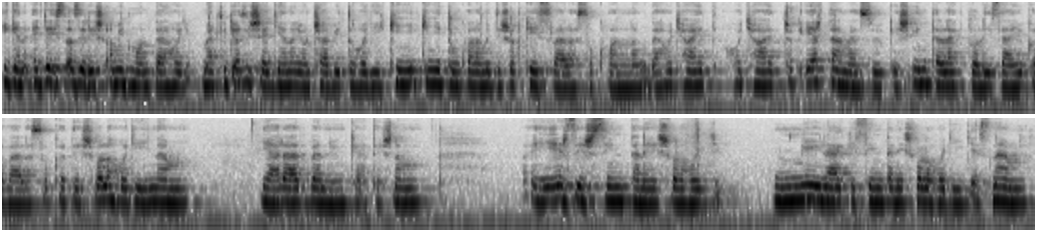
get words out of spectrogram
Igen, egyrészt azért is, amit mondtál, hogy, mert hogy az is egy ilyen nagyon csábító, hogy így kinyitunk valamit, és ott kész válaszok vannak, de hogyha, itt, hogyha csak értelmezzük és intellektualizáljuk a válaszokat, és valahogy így nem jár át bennünket, és nem érzés szinten, és valahogy mély lelki szinten is valahogy így ez nem,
